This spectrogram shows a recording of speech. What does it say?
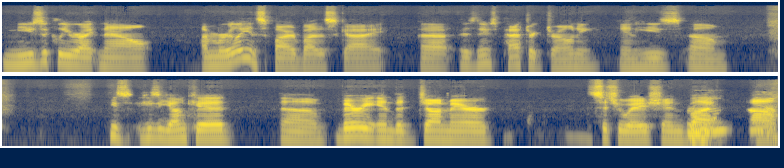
musically right now, I'm really inspired by this guy. Uh, his name's Patrick Droney, and he's um, he's he's a young kid, um, very in the John Mayer situation, but Mhm. Yeah. um,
